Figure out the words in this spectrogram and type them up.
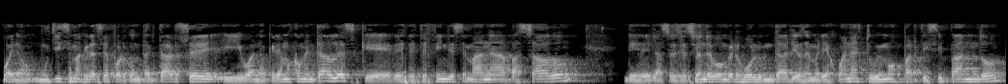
Bueno, muchísimas gracias por contactarse y bueno, queremos comentarles que desde este fin de semana pasado, desde la Asociación de Bomberos Voluntarios de María Juana, estuvimos participando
